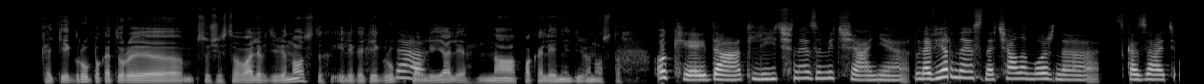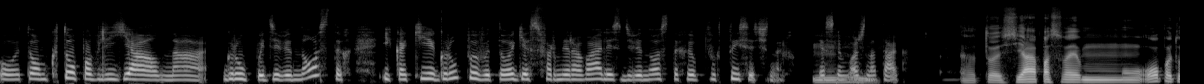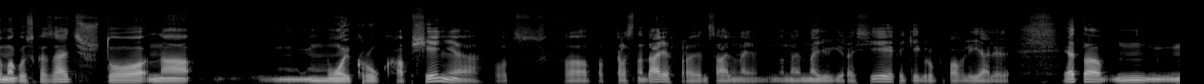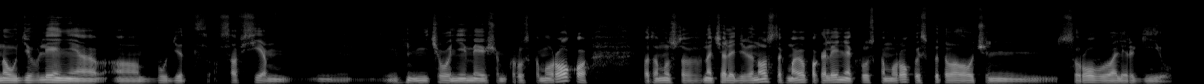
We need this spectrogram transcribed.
Какие группы, которые существовали в 90-х, или какие группы Да. повлияли на поколение 90-х? Окей, да, отличное замечание. Наверное, сначала можно сказать о том, кто повлиял на группы 90-х и какие группы в итоге сформировались в 90-х и в 2000-х, если можно так. Э, то есть я по своему опыту могу сказать, что на мой круг общения вот Краснодаре, в провинциальной, на, на юге России, какие группы повлияли. Это, на удивление, а, будет совсем ничего не имеющим к русскому року, потому что в начале 90-х мое поколение к русскому року испытывало очень суровую аллергию.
